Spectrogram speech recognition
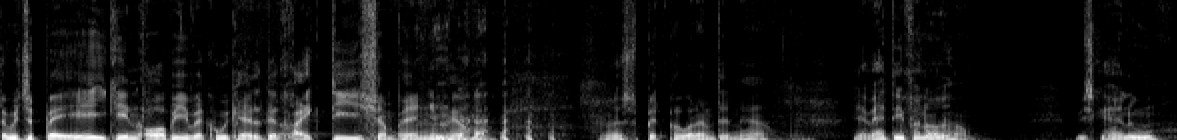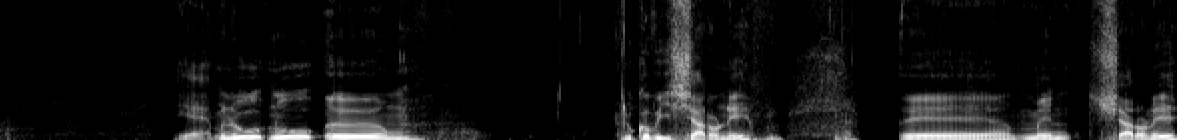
Så er vi tilbage igen oppe i, hvad kunne vi kalde det, rigtige champagne her. Jeg er spændt på, hvordan den her... Ja, hvad er det for noget, vi skal have nu? Ja, men nu, nu, øh, nu går vi i Chardonnay. Ja. Øh, men Chardonnay,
